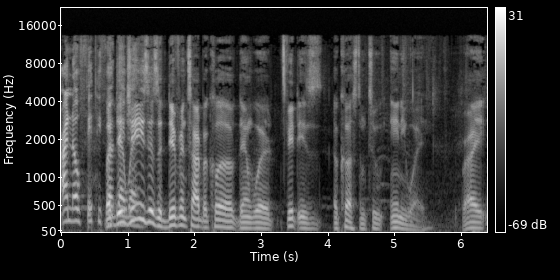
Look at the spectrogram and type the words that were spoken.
I know Fifty But felt that way. But DG's is a different type of club than what Fit is accustomed to anyway, right?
